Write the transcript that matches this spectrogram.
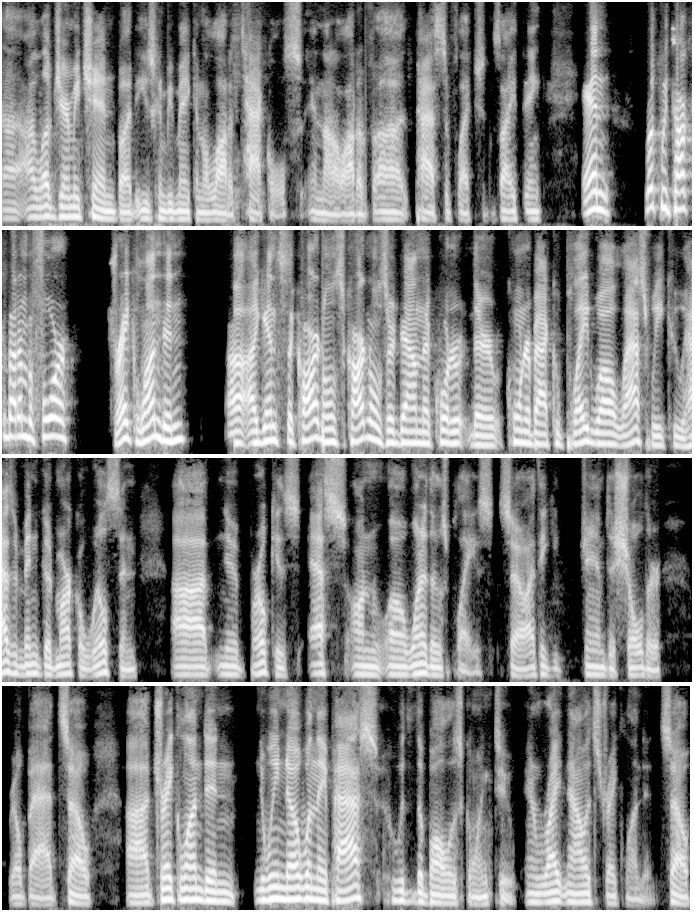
uh, I love Jeremy Chinn, but he's going to be making a lot of tackles and not a lot of uh, pass deflections, I think. And look, we talked about him before. Drake London uh, against the Cardinals. Cardinals are down their quarter their cornerback who played well last week, who hasn't been good. Marco Wilson uh, you know, broke his S on uh, one of those plays, so I think he jammed his shoulder real bad. So uh, Drake London, we know when they pass who the ball is going to, and right now it's Drake London. So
